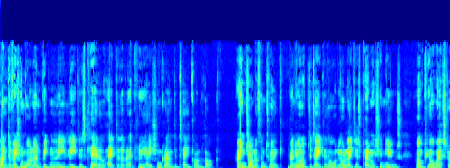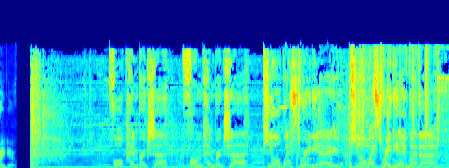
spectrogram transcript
On Division 1 unbeaten lead leaders Carew head to the recreation ground to take on Hook. I'm Jonathan Twig, and you're up to date with all your latest Pembrokeshire news on Pure West Radio. For Pembrokeshire, from Pembrokeshire, Pure West Radio. Pure West Radio weather.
